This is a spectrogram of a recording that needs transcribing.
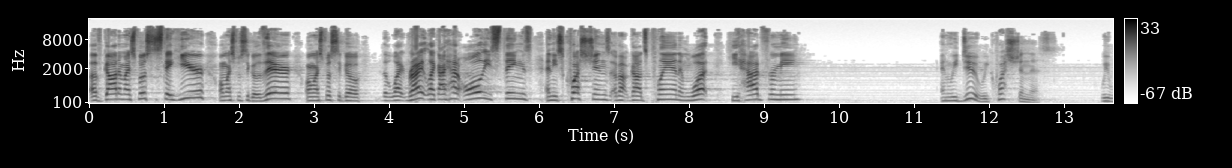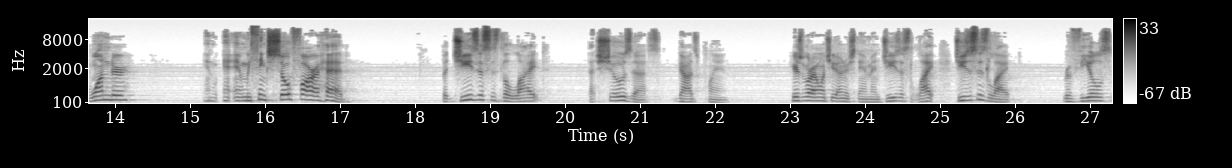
of God, am I supposed to stay here? Or am I supposed to go there? Or am I supposed to go, the, like, right? Like I had all these things and these questions about God's plan and what He had for me. And we do, we question this. We wonder and, and we think so far ahead. But Jesus is the light that shows us God's plan. Here's what I want you to understand, man. Jesus light, Jesus' light reveals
